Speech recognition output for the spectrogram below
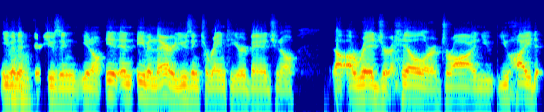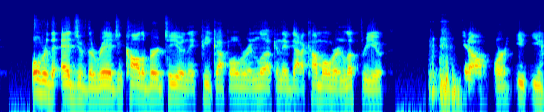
Even mm-hmm. if you're using you know and even there using terrain to your advantage you know a, a ridge or a hill or a draw and you you hide over the edge of the ridge and call the bird to you and they peek up over and look and they've got to come over and look for you you know or you, you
